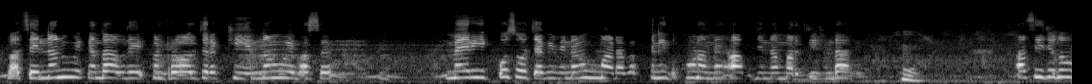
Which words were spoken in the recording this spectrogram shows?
ਬਸ ਇਹਨਾਂ ਨੂੰ ਇਹ ਕਹਿੰਦਾ ਆਪਦੇ ਕੰਟਰੋਲ 'ਚ ਰੱਖੀ ਇਹਨਾਂ ਨੂੰ ਇਹ ਬਸ। ਮੇਰੀ ਇੱਕੋ ਸੋਚ ਹੈ ਵੀ ਮੈਂ ਇਹਨਾਂ ਨੂੰ ਮਾੜਾ ਵਕਤ ਨਹੀਂ ਦਿਖਾਉਣਾ ਮੈਂ ਆਪ ਜਿੰਨਾ ਮਰਜ਼ੀ ਹੰਡਾ ਲੇ। ਹੂੰ। ਅਸੀਂ ਜਦੋਂ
